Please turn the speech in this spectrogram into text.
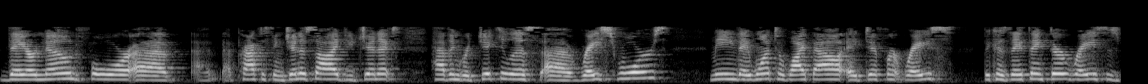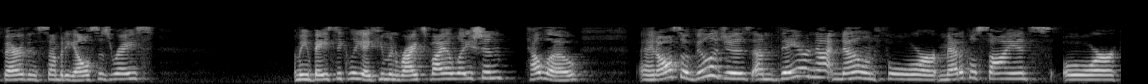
They are known for uh, uh, practicing genocide, eugenics, having ridiculous uh, race wars, meaning they want to wipe out a different race because they think their race is better than somebody else's race. I mean, basically a human rights violation. Hello. And also villages, um, they are not known for medical science or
